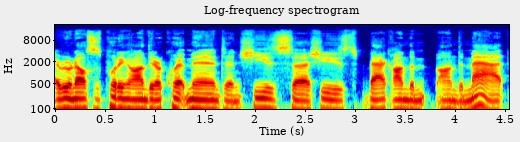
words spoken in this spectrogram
everyone else is putting on their equipment and she's uh, she's back on the on the mat.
